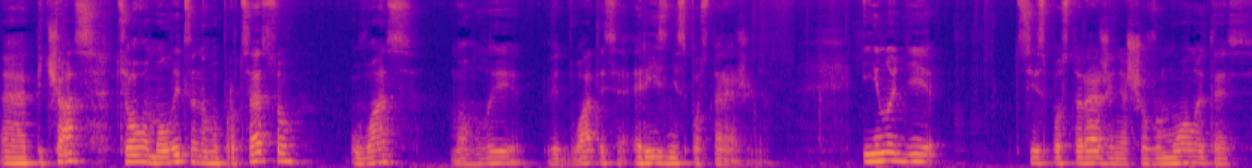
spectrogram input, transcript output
Е, під час цього молитвеного процесу у вас могли відбуватися різні спостереження. Іноді ці спостереження, що ви молитесь,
